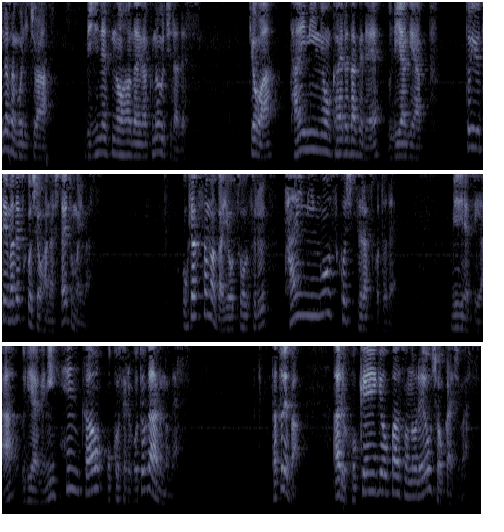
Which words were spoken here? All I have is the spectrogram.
皆さんこんにちは。ビジネスノウハウ大学の内田です。今日はタイミングを変えるだけで売上アップというテーマで少しお話したいと思います。お客様が予想するタイミングを少しずらすことでビジネスや売上に変化を起こせることがあるのです。例えばある保険営業パーソンの例を紹介します。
